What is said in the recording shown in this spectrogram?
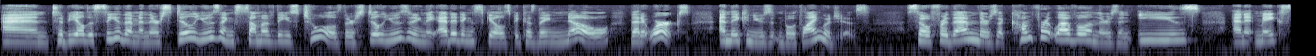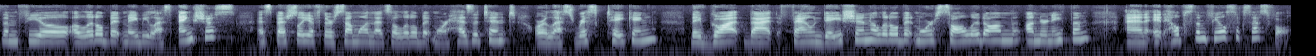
and to be able to see them and they're still using some of these tools they're still using the editing skills because they know that it works and they can use it in both languages so for them there's a comfort level and there's an ease and it makes them feel a little bit maybe less anxious especially if there's someone that's a little bit more hesitant or less risk taking they've got that foundation a little bit more solid on underneath them and it helps them feel successful.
